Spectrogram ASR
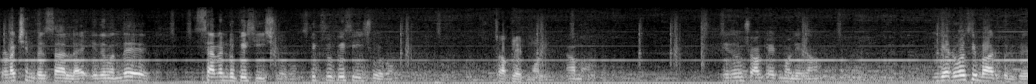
ப்ரொடக்ஷன் பெருசாக இல்லை. இது வந்து செவன் ருபீஸ் ஈச் வரும். சிக்ஸ் ருபீஸ் ஈச் வரும். Chocolate molly. ஆமாம் இதுவும் சாக்லேட் மொழி தான். இங்கே ரோசி பார்க் இருக்கு.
